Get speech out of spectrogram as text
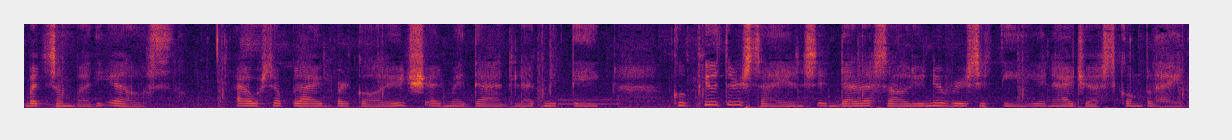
but somebody else. I was applying for college, and my dad let me take computer science in De La Salle University, and I just complied.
